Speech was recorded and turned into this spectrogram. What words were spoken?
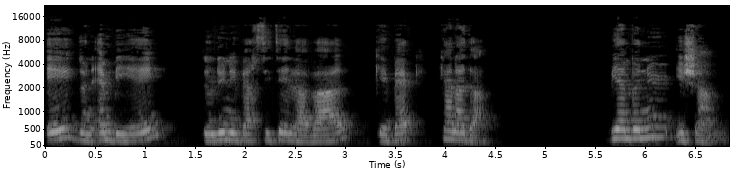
et d'un MBA de l'Université Laval, Québec, Canada. Bienvenue, Hicham.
